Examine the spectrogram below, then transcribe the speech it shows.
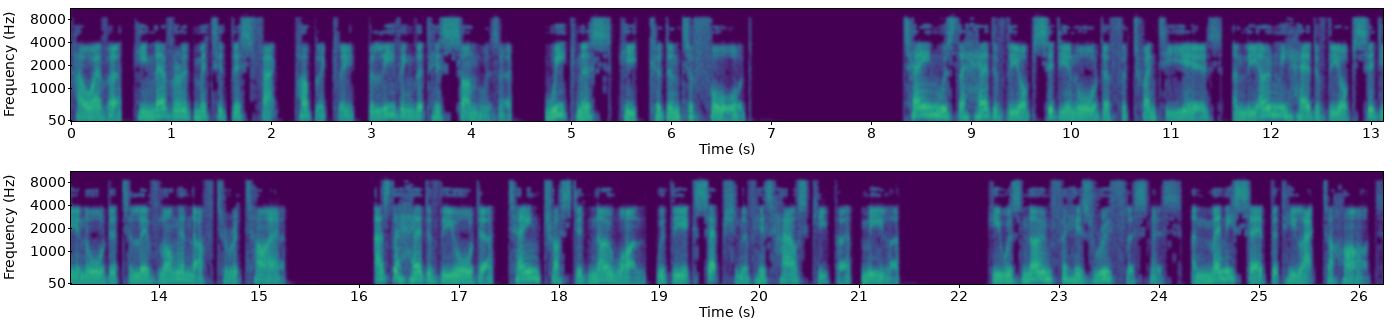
However, he never admitted this fact publicly, believing that his son was a weakness he couldn't afford. Tain was the head of the Obsidian Order for 20 years, and the only head of the Obsidian Order to live long enough to retire. As the head of the Order, Tain trusted no one, with the exception of his housekeeper, Mila. He was known for his ruthlessness, and many said that he lacked a heart.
